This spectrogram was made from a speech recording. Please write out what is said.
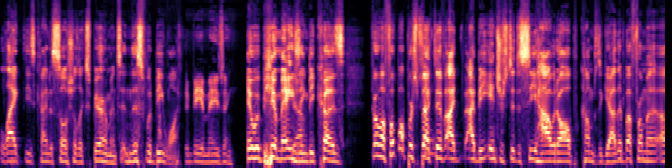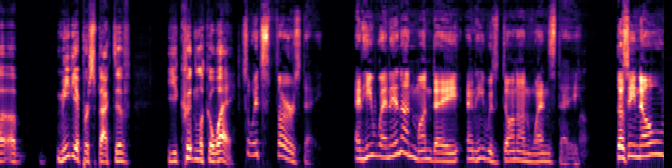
like these kind of social experiments, and this would be one. It'd be amazing. It would be amazing Yeah. because from a football perspective, I'd, I'd be interested to see how it all comes together. But from a, a, a media perspective, you couldn't look away. So it's Thursday, and he went in on Monday, and he was done on Wednesday. Does he know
